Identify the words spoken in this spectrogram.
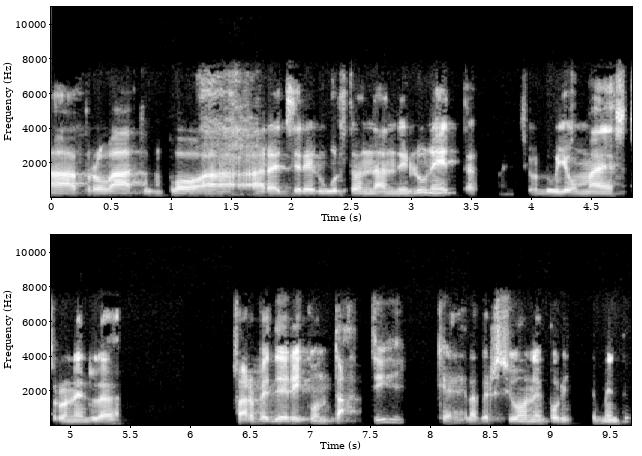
ha provato un po' a, a reggere l'urto andando in lunetta, cioè lui è un maestro nel far vedere i contatti, che è la versione politicamente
